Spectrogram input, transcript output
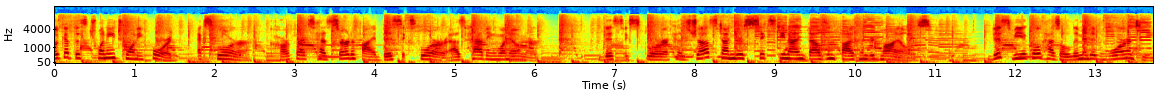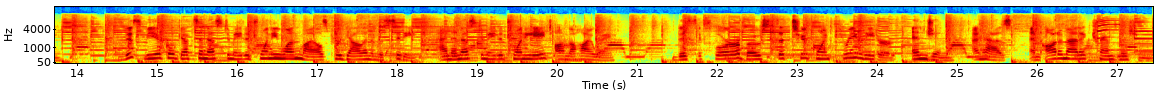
Look at this 2020 Ford Explorer. Carfax has certified this Explorer as having one owner. This Explorer has just under 69,500 miles. This vehicle has a limited warranty. This vehicle gets an estimated 21 miles per gallon in the city, and an estimated 28 on the highway. This Explorer boasts a 2.3-liter engine, and has an automatic transmission.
